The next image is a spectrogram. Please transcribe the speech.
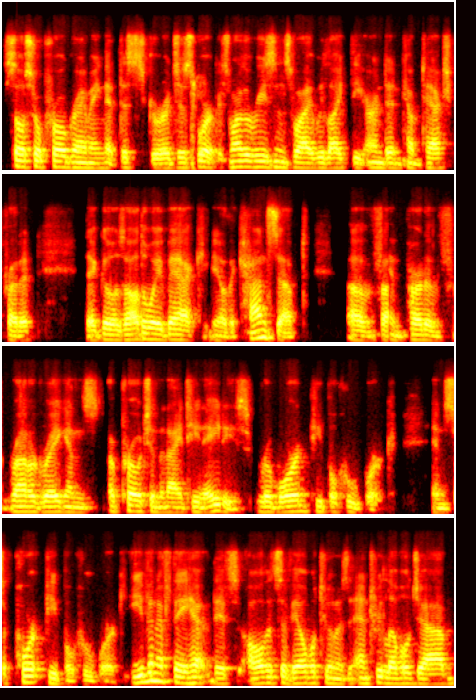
social programming that discourages work. It's one of the reasons why we like the earned income tax credit that goes all the way back, you know, the concept of and part of Ronald Reagan's approach in the 1980s, reward people who work and support people who work, even if they have this all that's available to them is an entry level job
